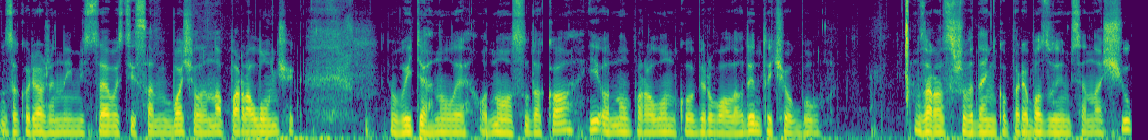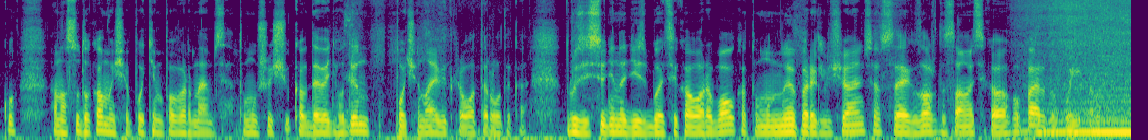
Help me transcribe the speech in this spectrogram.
закоряженій місцевості. Самі бачили на паралончик. Витягнули одного судака і одну паралонку обірвали. Один тичок був. Зараз швиденько перебазуємося на щуку, а на судака ми ще потім повернемося, тому що щука в 9 годин починає відкривати ротика. Друзі, сьогодні надіюсь буде цікава рибалка, тому не переключаємося. Все як завжди, саме цікаве попереду. Поїхали.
